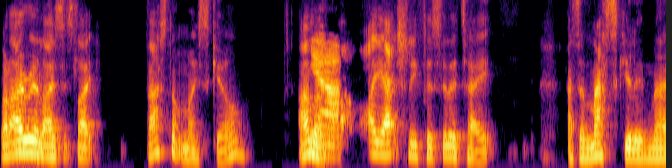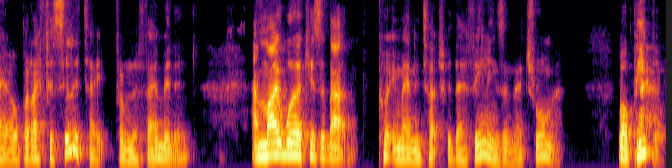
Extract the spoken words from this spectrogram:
But I mm-hmm. realized it's like, that's not my skill. I'm yeah. A, I actually facilitate as a masculine male, but I facilitate from the feminine. And my work is about putting men in touch with their feelings and their trauma. Well, people.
